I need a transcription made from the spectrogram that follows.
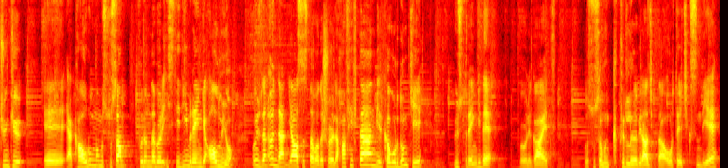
Çünkü e, yani kavrulmamış susam fırında böyle istediğim rengi almıyor. O yüzden önden yağsız tavada şöyle hafiften bir kavurdum ki üst rengi de böyle gayet bu susamın kıtırlığı birazcık daha ortaya çıksın diye.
